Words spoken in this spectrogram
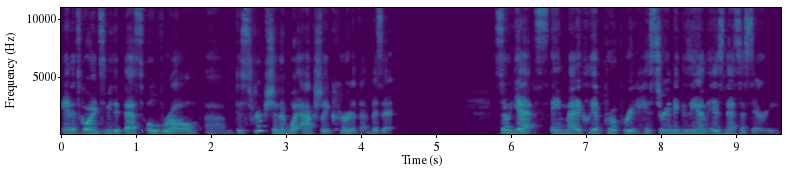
And it's going to be the best overall um, description of what actually occurred at that visit. So, yes, a medically appropriate history and exam is necessary.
